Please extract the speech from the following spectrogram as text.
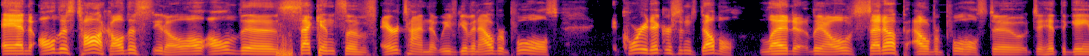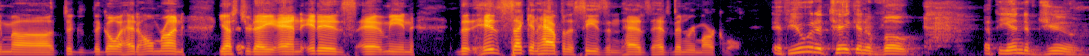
And all this talk, all this, you know, all, all the seconds of airtime that we've given Albert Pujols, Corey Dickerson's double led, you know, set up Albert Pujols to to hit the game uh, to the go ahead home run yesterday, and it is, I mean, the, his second half of the season has has been remarkable. If you would have taken a vote at the end of June,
